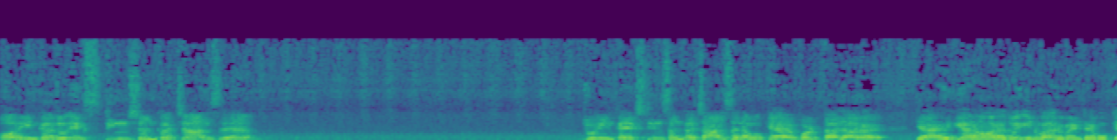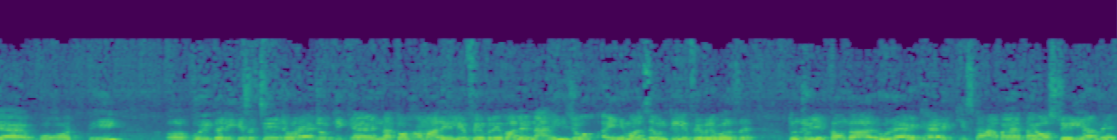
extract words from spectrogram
और इनका जो एक्सटिंक्शन का चांस है जो इनका एक्सटिंक्शन का चांस है ना, वो क्या है? बढ़ता जा रहा है। क्या है कि यार, हमारा जो इन्वायरमेंट है, वो क्या है? बहुत ही बुरी तरीके से चेंज हो रहा है, जो कि क्या है, ना तो हमारे लिए फेवरेबल है, ना ही जो एनिमल्स है, उनके लिए फेवरेबल है। तो जो ये कंगारू रैट है, किस, कहाँ पाया जाता है? ऑस्ट्रेलिया में।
